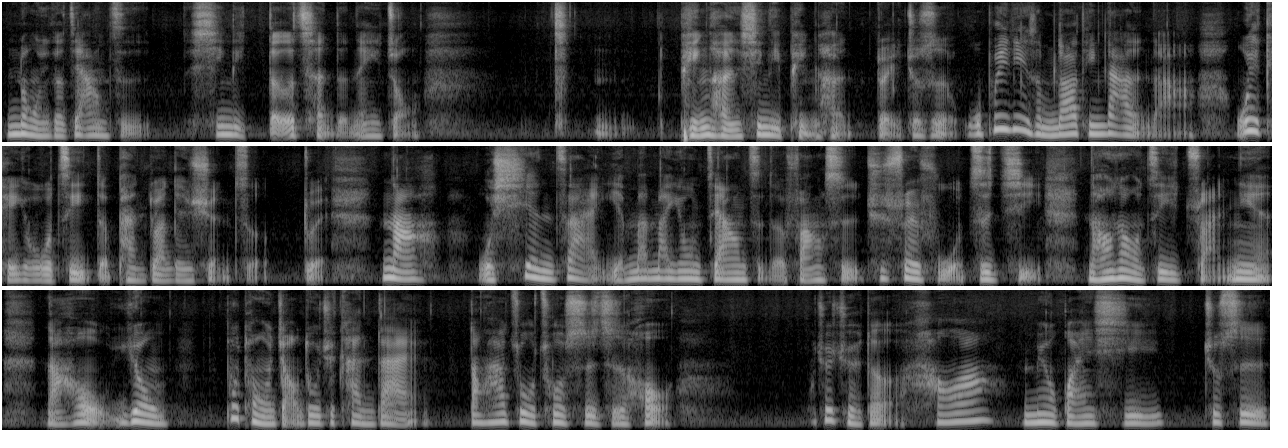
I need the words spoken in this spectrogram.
弄一个这样子心理得逞的那一种，嗯，平衡心理平衡。对，就是我不一定什么都要听大人的啊，我也可以有我自己的判断跟选择。对，那我现在也慢慢用这样子的方式去说服我自己，然后让我自己转念，然后用。不同的角度去看待，当他做错事之后，我就觉得好啊，没有关系，就是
